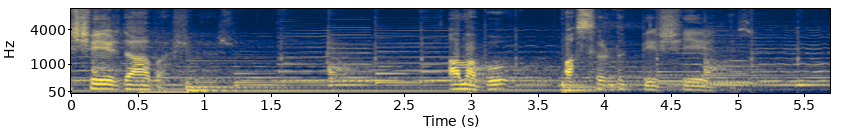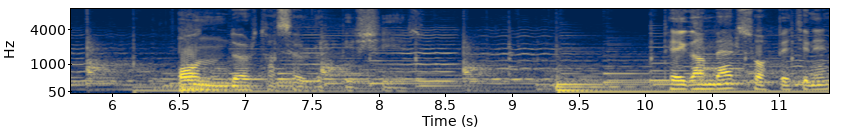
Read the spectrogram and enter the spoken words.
şiir daha başlıyor. Ama bu asırlık bir şiirdir. 14 asırlık bir şiir. Peygamber sohbetinin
